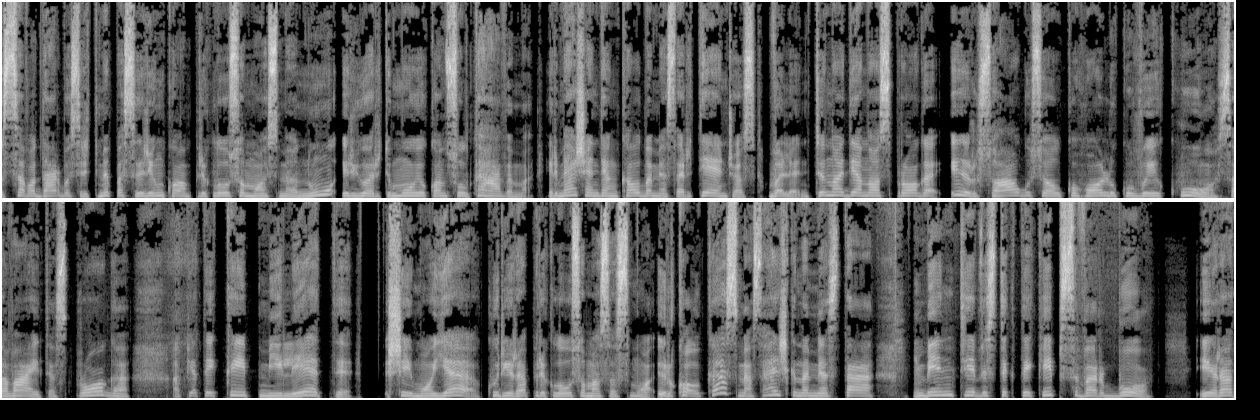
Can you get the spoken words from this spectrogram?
savo darbo sritimi pasirinko priklausomų asmenų ir jų artimųjų konsultavimą. Ir mes šiandien kalbamės artėjančios Valentino dienos proga ir suaugusių alkoholikų vaikų savaitės proga apie tai, kaip mylėti šeimoje, kur yra priklausomas asmuo. Ir kol kas mes aiškinamės tą mintį vis tik tai, kaip svarbu yra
